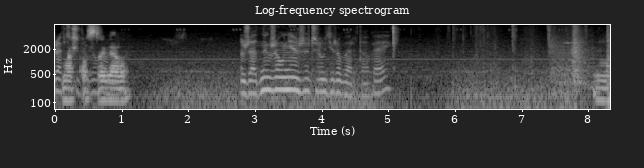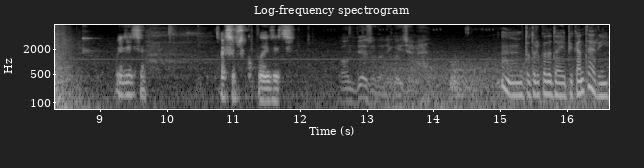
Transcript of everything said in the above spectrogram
Sprawdź, Masz ostre gały. Żadnych żołnierzy czy ludzi Roberta, okej? No. Widzicie? Tak się przykupuje dzieci. On wie, że do niego idziemy. Hmm, to tylko dodaje pikanterii.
